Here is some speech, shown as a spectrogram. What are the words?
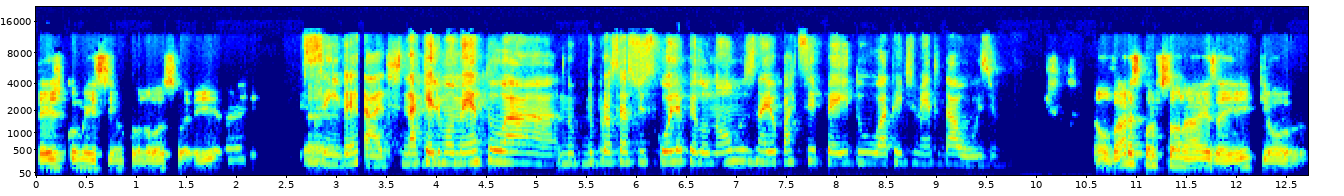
desde o comecinho conosco ali, né? É. Sim, verdade. Naquele momento, a, no, no, processo de escolha pelo Nomus, né, eu participei do atendimento da USIO. Então, vários profissionais aí que eu,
